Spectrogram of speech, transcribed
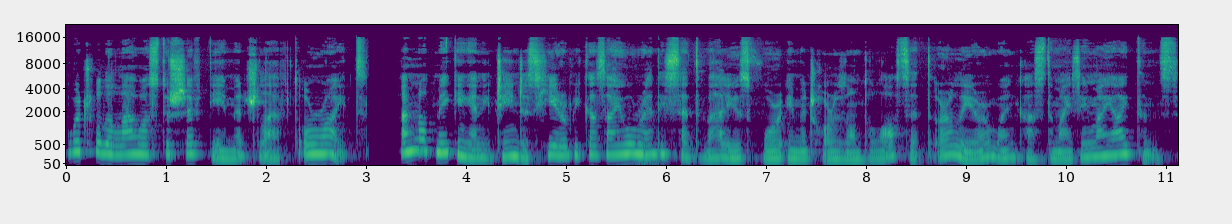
which will allow us to shift the image left or right. I'm not making any changes here because I already set values for image horizontal offset earlier when customizing my items.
